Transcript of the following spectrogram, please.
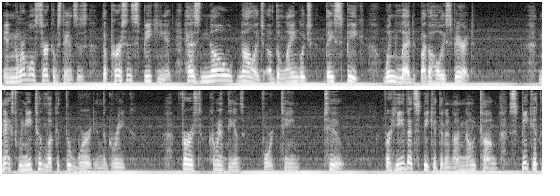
in normal circumstances, the person speaking it has no knowledge of the language they speak when led by the Holy Spirit. Next, we need to look at the word in the Greek. 1 Corinthians 14 2. For he that speaketh in an unknown tongue speaketh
